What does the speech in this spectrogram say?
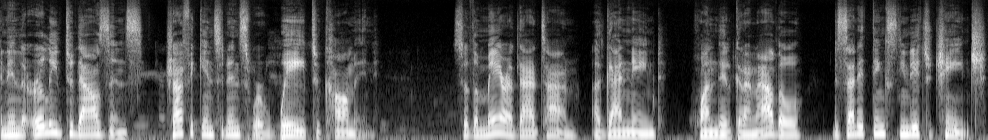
And in the early 2000s, traffic incidents were way too common. So the mayor at that time, a guy named Juan del Granado, decided things needed to change.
